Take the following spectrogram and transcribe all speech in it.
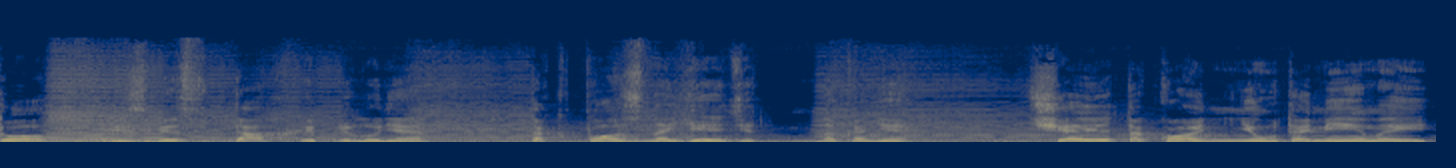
Кто при звездах и при луне Так поздно едет на коне? Чей это конь неутомимый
